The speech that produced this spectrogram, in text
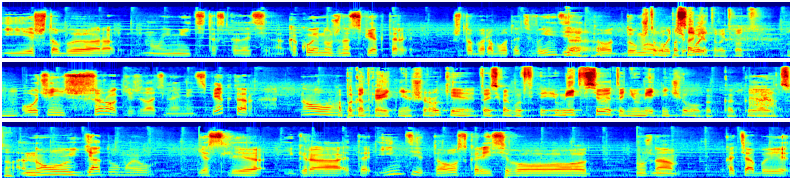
и чтобы ну, иметь, так сказать, какой нужен спектр, чтобы работать в Индии, да, то думаю, чтобы очень, посоветовать, вот. очень широкий желательно иметь спектр. Ну, а поконкретнее широкие, то есть как бы уметь все это, не уметь ничего, как, как говорится. Ну, я думаю, если игра это инди, то, скорее всего, нужно хотя бы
